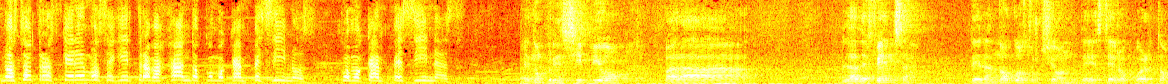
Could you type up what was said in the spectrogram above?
nosotros queremos seguir trabajando como campesinos, como campesinas. En un principio para la defensa de la no construcción de este aeropuerto,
